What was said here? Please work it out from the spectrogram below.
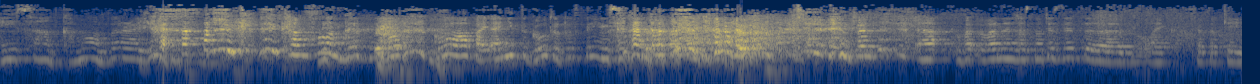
hey sun, come on, where are you? come on, go, go up, I, I need to go to do things. and then, uh, when I just noticed it, uh, like, said, okay,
